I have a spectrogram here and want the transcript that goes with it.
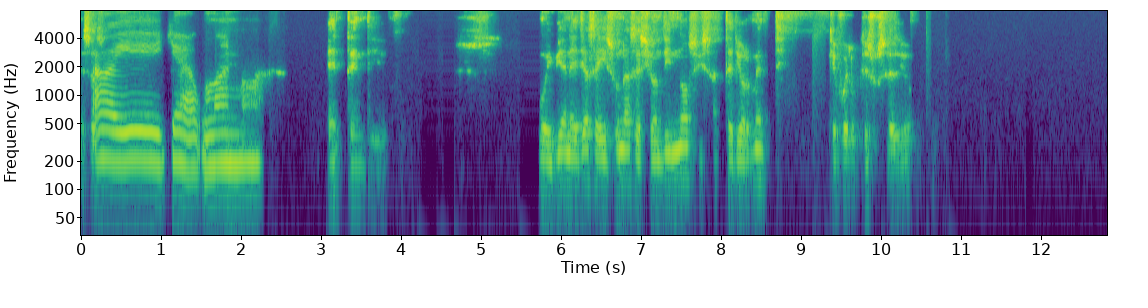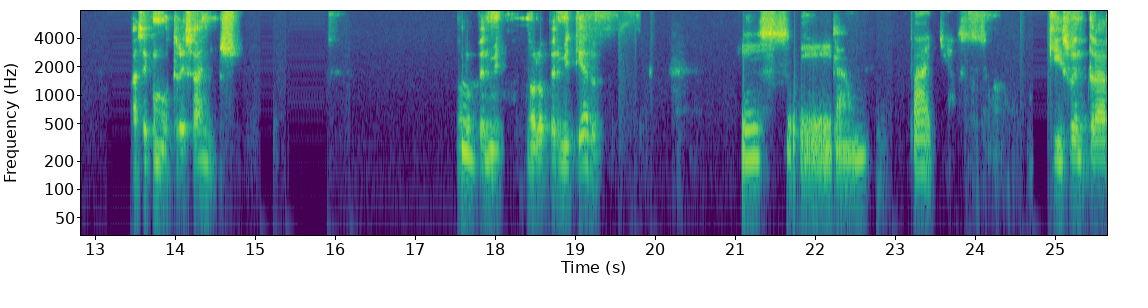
Eso es A ella, humano. entendido. Muy bien, ella se hizo una sesión de hipnosis anteriormente. ¿Qué fue lo que sucedió? Hace como tres años. No lo, permi- no lo permitieron. Ese era un payaso. Quiso entrar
